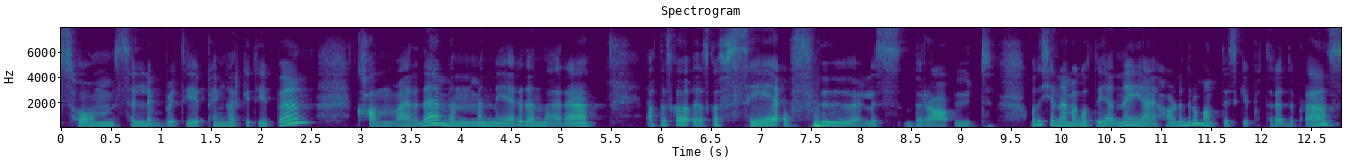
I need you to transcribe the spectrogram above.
som celebrity-pengearketypen. Kan være det, men, men mer den derre at det skal, skal, se og føles bra ut. Og det kjenner jeg meg godt igjen i. Jeg har den romantiske på tredjeplass.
